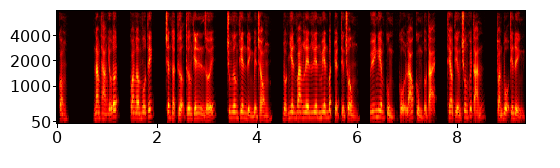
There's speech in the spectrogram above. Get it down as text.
Cong. Năm tháng yếu ớt, quang âm vô tích, chân thật thượng thương thiên liên giới, trung ương thiên đình bên trong, đột nhiên vang lên liên miên bất tuyệt tiếng trung uy nghiêm cùng cổ lão cùng tồn tại, theo tiếng trung quyết tán, toàn bộ thiên đình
